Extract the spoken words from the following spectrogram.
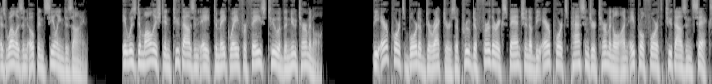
as well as an open ceiling design. It was demolished in 2008 to make way for Phase 2 of the new terminal. The airport's board of directors approved a further expansion of the airport's passenger terminal on April 4, 2006.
